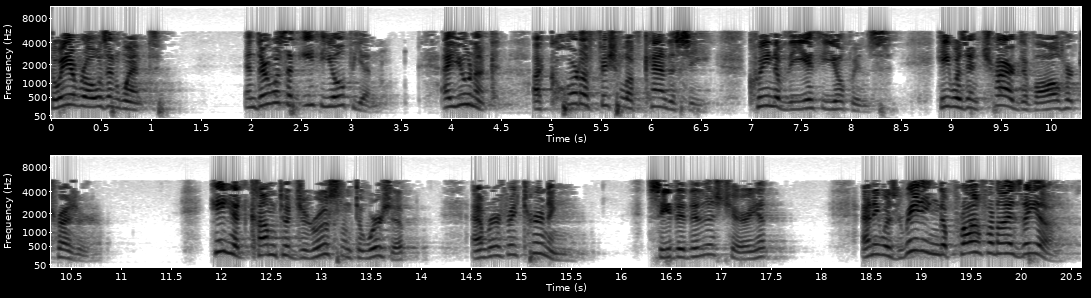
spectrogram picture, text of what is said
So he arose and went. And there was an Ethiopian, a eunuch, a court official of Candace, queen of the Ethiopians. He was in charge of all her treasure. He had come to Jerusalem to worship and was returning, seated in his chariot, and he was reading the prophet Isaiah.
